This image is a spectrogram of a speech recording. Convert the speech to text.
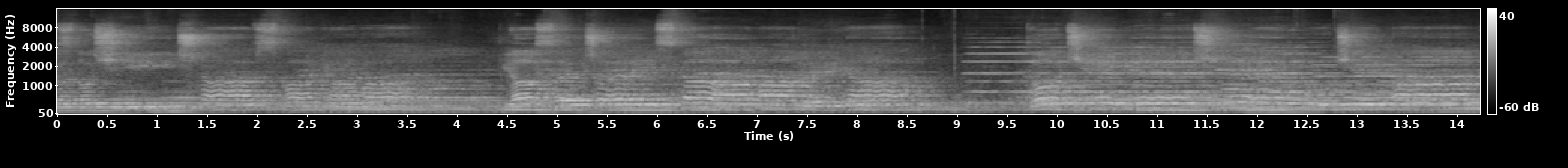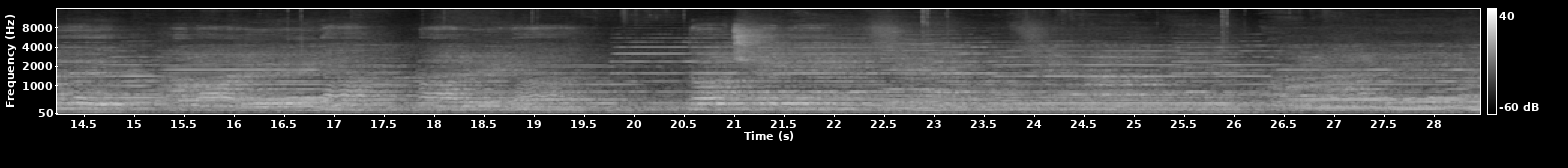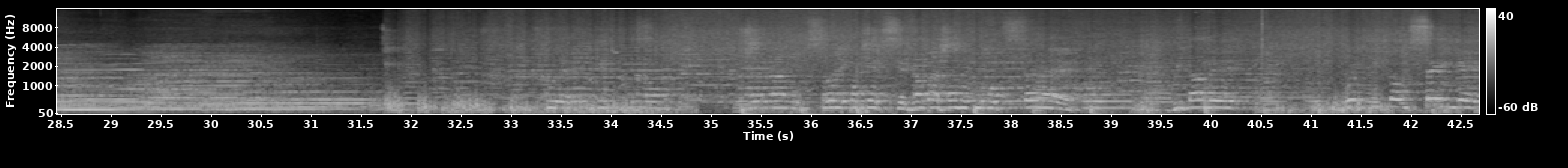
gwiazdo śliczna, wspaniała, piaseczeńska Maria. Oczywiście zapraszamy tu pod scenę. Witamy błękitną sędzię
